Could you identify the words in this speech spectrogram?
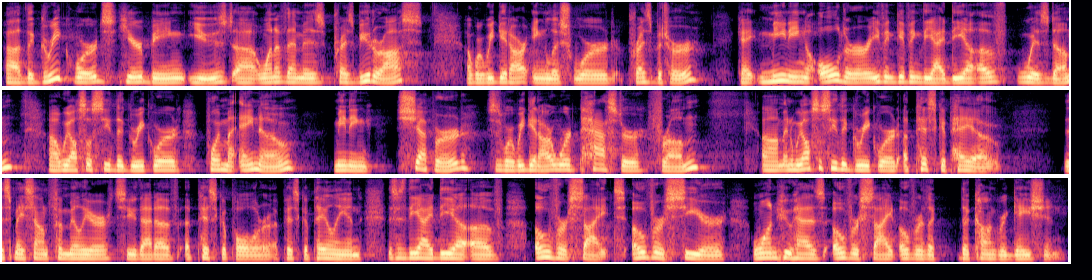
Uh, the Greek words here being used, uh, one of them is presbyteros, uh, where we get our English word presbyter. Okay, meaning older, or even giving the idea of wisdom. Uh, we also see the Greek word poimaino, meaning shepherd. This is where we get our word pastor from. Um, and we also see the Greek word episkopeo. This may sound familiar to that of episcopal or episcopalian. This is the idea of oversight, overseer, one who has oversight over the, the congregation,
